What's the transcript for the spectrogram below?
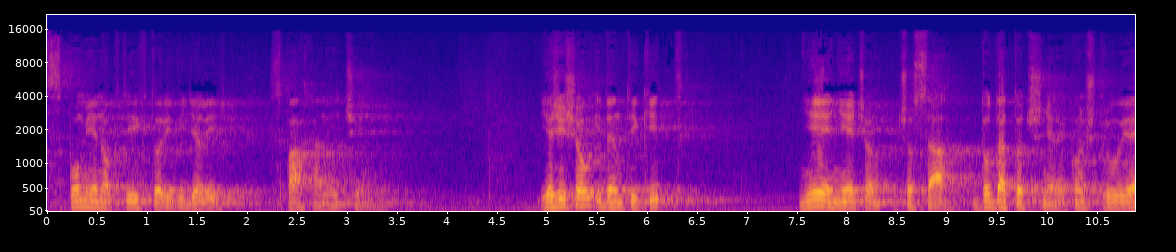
spomienok tých, ktorí videli spáchaný čin. Ježišov identikit nie je niečo, čo sa dodatočne rekonštruuje,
